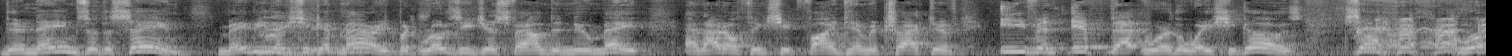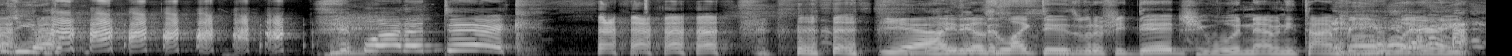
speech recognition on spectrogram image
Their names are the same. Maybe they hmm. should get married, but Rosie just found a new mate, and I don't think she'd find him attractive, even if that were the way she goes. So, Rosie O'Donnell. what a dick! Yeah, I Lady doesn't this- like dudes, but if she did, she wouldn't have any time for you, Larry.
